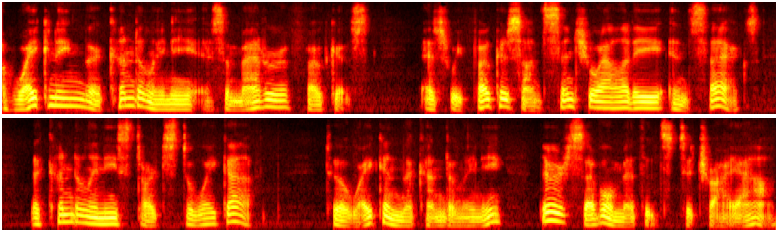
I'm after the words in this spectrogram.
Awakening the Kundalini is a matter of focus. As we focus on sensuality and sex, the Kundalini starts to wake up. To awaken the Kundalini, there are several methods to try out,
